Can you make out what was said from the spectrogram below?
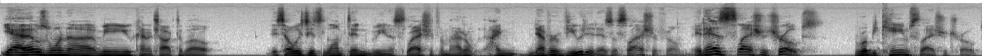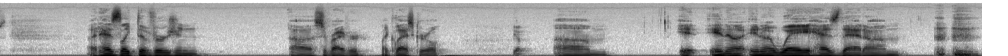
Yeah, that was one. Uh, me and you kind of talked about. It's always gets lumped in being a slasher film. I don't. I never viewed it as a slasher film. It has slasher tropes. What became slasher tropes? It has like the version uh, Survivor, like Last Girl. Um, it in a in a way has that um,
